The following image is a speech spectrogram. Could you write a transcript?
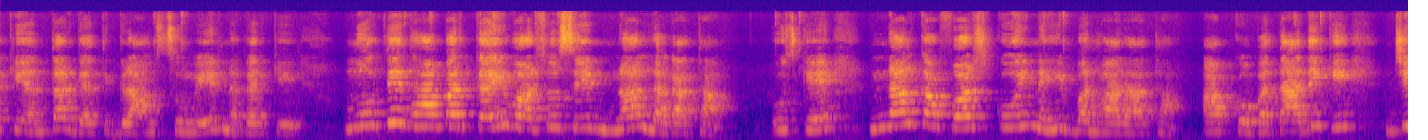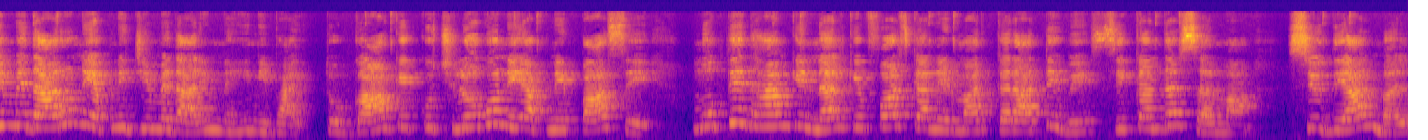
के अंतर्गत ग्राम सुमेर नगर के मुक्ति धाम पर कई वर्षों से नल लगा था। उसके नल का फर्श कोई नहीं बनवा रहा था। आपको बता दें कि जिम्मेदारों ने अपनी ज़िम्मेदारी नहीं निभाई। तो गाँव के कुछ लोगों ने अपने पास से मुक्ति धाम के नल के फर्श का निर्माण कराते हुए सिकंदर शर्मा शिवदयाल मल,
